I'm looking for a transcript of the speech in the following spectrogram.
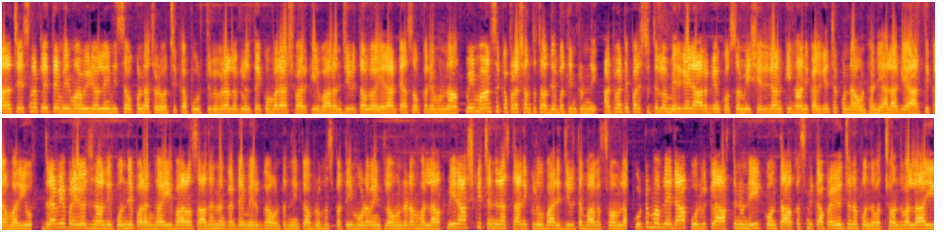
అలా చేసినట్లయితే మీరు మా వీడియోని మిస్ అవ్వకుండా చూడవచ్చు. ఇక పూర్తి వివరాల్లోకి వెళ్తే కుంభరాశి వారికి వారం జీవితంలో ఎలాంటి అసౌకర్యం ఉన్నా మీ మానసిక ప్రశాంతత దెబ్బతింటుంది. అటువంటి పరిస్థితుల్లో మెరుగైన ఆరోగ్యం కోసం మీ శరీరానికి హాని కలిగించకుండా ఉండండి. అలాగే ఆర్థిక మరియు ద్రవ్య ప్రయోజనాల్ని పొందే పరంగా ఈ వారం సాధారణం కంటే మెరుగ్గా ఉంటుంది. ఇంకా బృహస్పతి మూడవ ఇంట్లో ఉండడం వల్ల మీ రాశికి చెందిన స్థానికులు వారి జీవిత భాగస్వాముల కుటుంబం లేదా పూర్వీకుల ఆస్తి నుండి కొంత ఆకస్మిక ప్రయోజనం పొందవచ్చు. అందువల్ల ఈ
